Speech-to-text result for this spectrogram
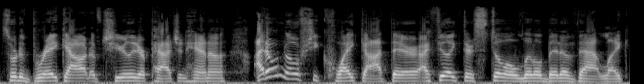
sort of break out of cheerleader pageant Hannah. I don't know if she quite got there. I feel like there's still a little bit of that, like,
